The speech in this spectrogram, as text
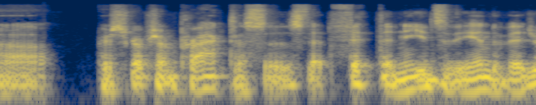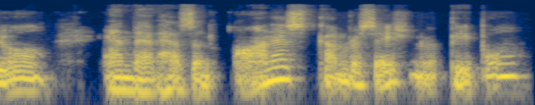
uh, prescription practices that fit the needs of the individual and that has an honest conversation with people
